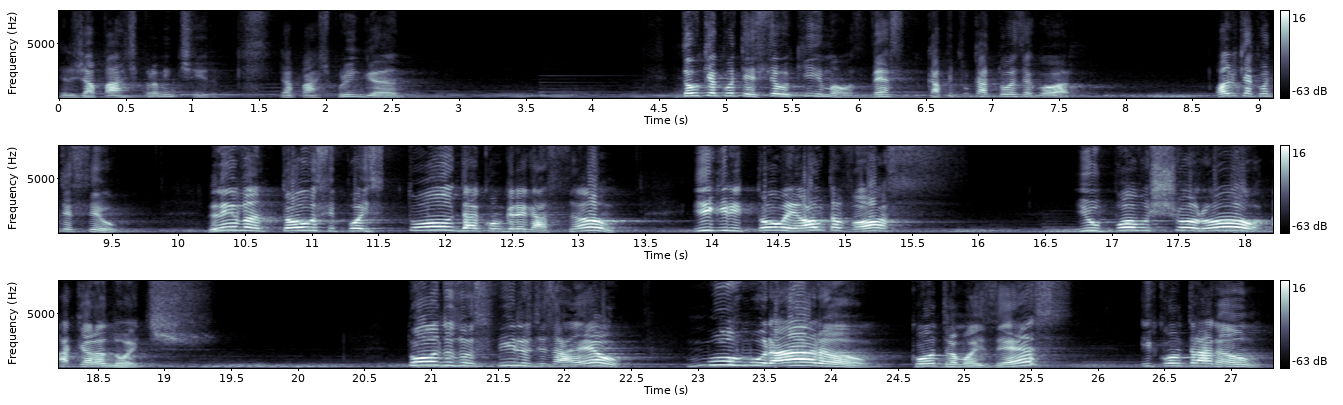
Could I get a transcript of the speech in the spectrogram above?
Ele já parte para a mentira, já parte para o engano. Então o que aconteceu aqui, irmãos? Verso, capítulo 14 agora. Olha o que aconteceu. Levantou-se, pois, toda a congregação e gritou em alta voz. E o povo chorou aquela noite. Todos os filhos de Israel murmuraram contra Moisés e contra Arão.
